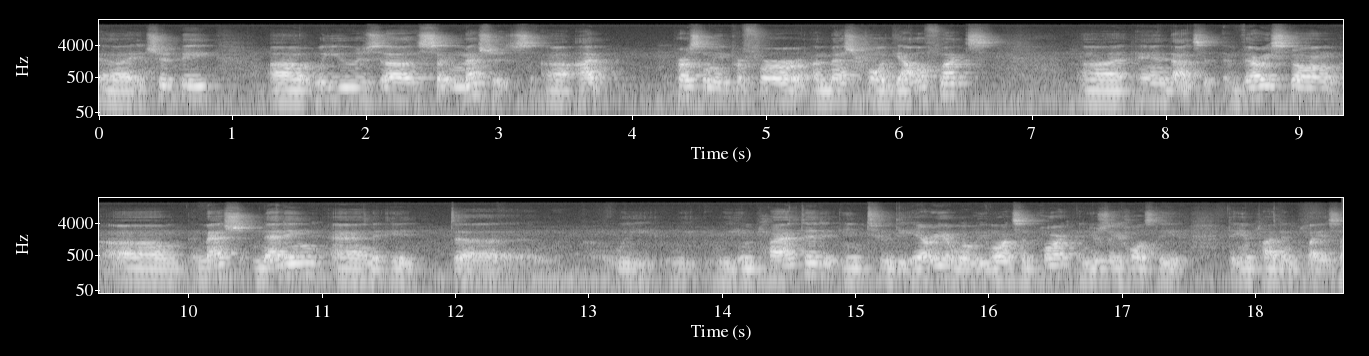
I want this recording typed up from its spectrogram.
uh, it should be. Uh, we use uh, certain meshes. Uh, I personally prefer a mesh called Galaflex, uh, and that's a very strong um, mesh netting, and it uh, we, we, we implant it into the area where we want support and usually holds the, the implant in place.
